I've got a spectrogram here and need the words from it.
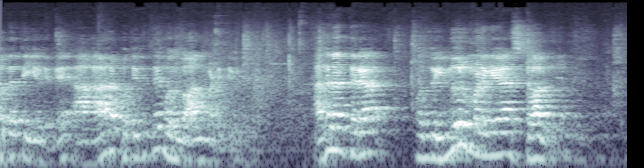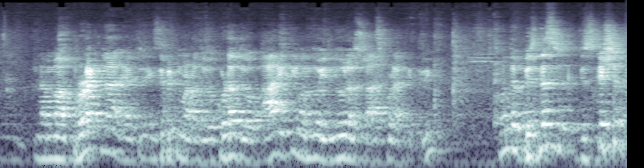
ಪದ್ಧತಿ ಏನಿದೆ, ಆ ಆಹಾರ ಪದ್ಧತಿ ಒಂದು ವಾಲ್ ಮಾಡಿದ್ದೀವಿ. ಅದರ ನಂತರ ಒಂದು ಇನ್ನೂರು ಮಳಿಗೆಯ ಸ್ಟಾಲ್ ನಮ್ಮ ಪ್ರಾಡಕ್ಟ್ನ ಎಕ್ಸಿಬಿಟ್ ಕೊಡೋದು, ಆ ರೀತಿ ಒಂದು ಇನ್ನೂರ ಸ್ಟಾರ್ಸ್ ಕೂಡ ಹಾಕಿದ್ವಿ ಒಂದು ಬಿಸ್ನೆಸ್ ಡಿಸ್ಕಷನ್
